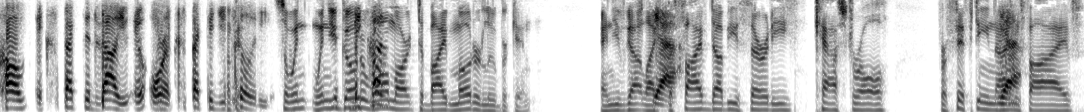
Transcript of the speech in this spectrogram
called expected value eh, or expected utility. Okay. So when when you go to Walmart to buy motor lubricant, and you've got like Yeah. the five W thirty Castrol for fifteen ninety five,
